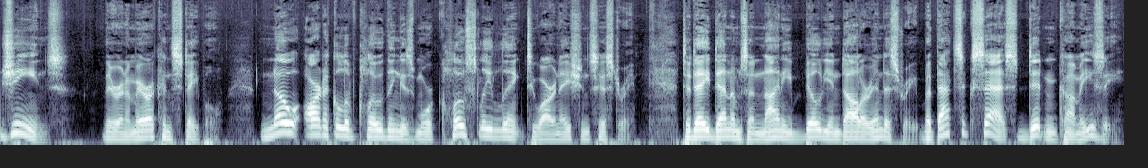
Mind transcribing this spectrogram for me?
Jeans. They're an American staple. No article of clothing is more closely linked to our nation's history. Today, denim's a $90 billion industry, but that success didn't come easy.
